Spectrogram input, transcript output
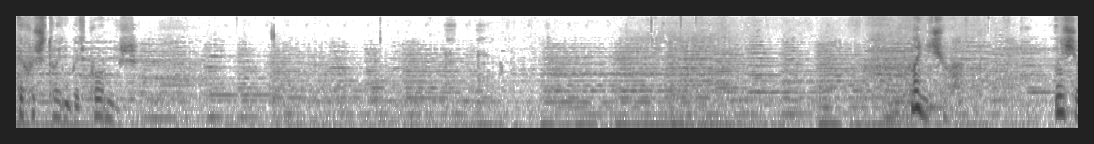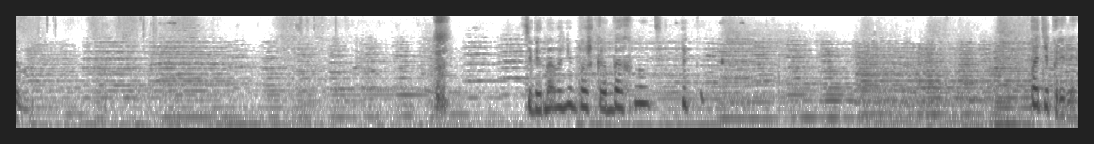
Ты хоть что-нибудь помнишь? Ну ничего, ничего. Тебе надо немножко отдохнуть. Прилег.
